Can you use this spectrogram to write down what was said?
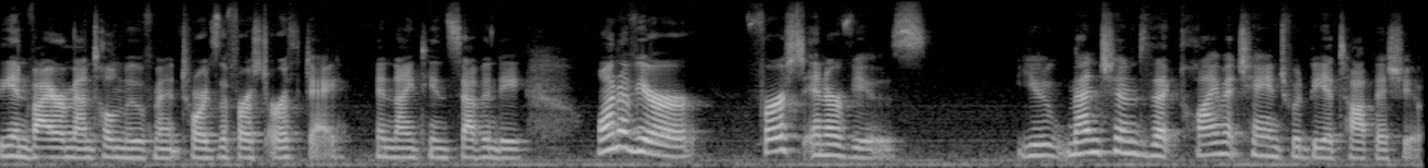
the environmental movement towards the first Earth Day in 1970. One of your first interviews, you mentioned that climate change would be a top issue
